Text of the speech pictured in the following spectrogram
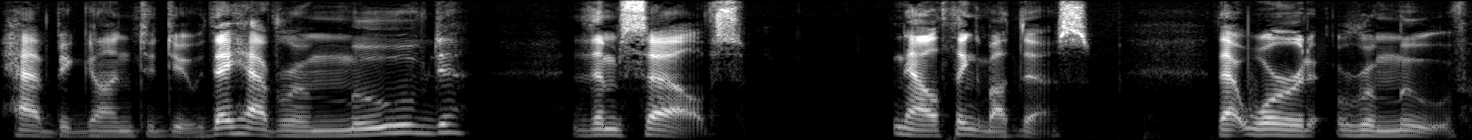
have begun to do. They have removed themselves. Now, think about this that word remove.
